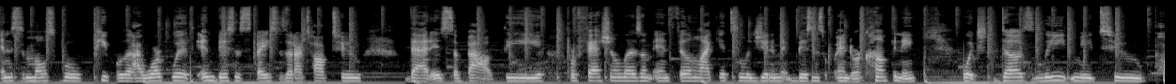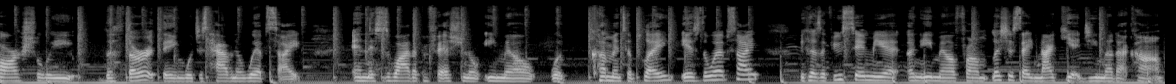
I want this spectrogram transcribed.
and it's multiple people that I work with in business spaces that I talk to that it's about the professionalism and feeling like it's a legitimate business and or company which does lead me to partially the third thing which is having a website and this is why the professional email would come into play is the website. Because if you send me a, an email from let's just say nike at gmail.com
